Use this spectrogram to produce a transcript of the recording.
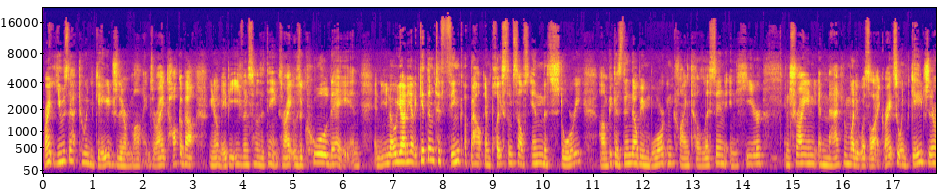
right? Use that to engage their minds, right? Talk about, you know, maybe even some of the things, right? It was a cool day and, and you know, yada, yada. Get them to think about and place themselves in the story um, because then they'll be more inclined to listen and hear and try and imagine what it was like, right? So engage their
